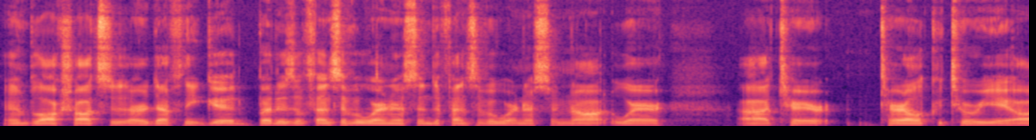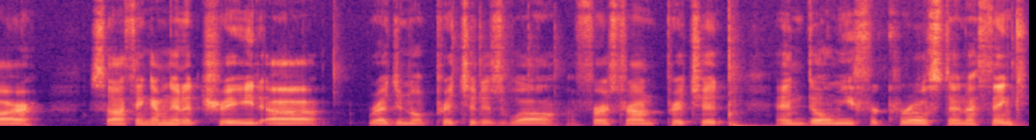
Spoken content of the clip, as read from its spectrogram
and block shots are definitely good. But his offensive awareness and defensive awareness are not where uh, Ter- Terrell Couturier are. So I think I'm gonna trade uh, Reginald Pritchett as well. A first round Pritchett and Domi for Karostin. I think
